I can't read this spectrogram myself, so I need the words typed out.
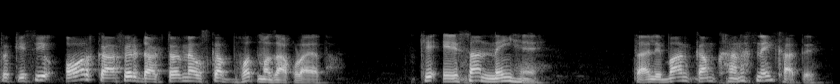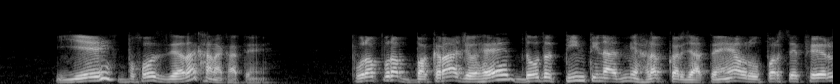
تو کسی اور کافر ڈاکٹر نے اس کا بہت مذاق اڑایا تھا کہ ایسا نہیں ہے۔ طالبان کم کھانا نہیں کھاتے، یہ بہت زیادہ کھانا کھاتے ہیں۔ پورا پورا بکرا جو ہے، دو دو تین تین آدمی ہڑپ کر جاتے ہیں اور اوپر سے پھر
